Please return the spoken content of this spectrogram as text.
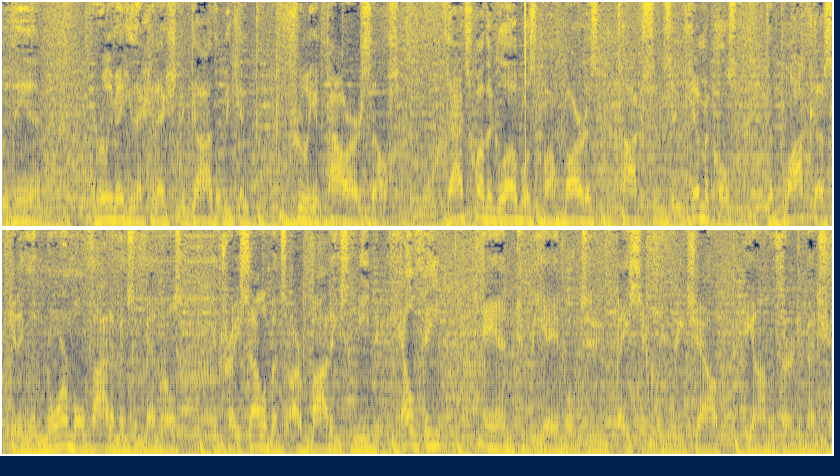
within and really making that connection to God that we can truly empower ourselves. That's why the globalists bombard us with toxins and chemicals to block us getting the normal vitamins and minerals and trace elements our bodies need to be healthy and to be able to basically reach out beyond the third dimension.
